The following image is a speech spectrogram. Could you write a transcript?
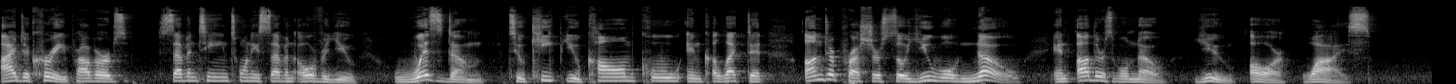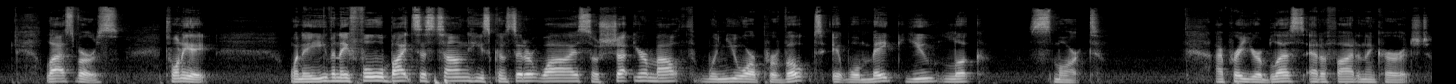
I decree Proverbs 17 27 over you wisdom to keep you calm, cool, and collected under pressure so you will know and others will know you are wise. Last verse 28. When even a fool bites his tongue, he's considered wise. So shut your mouth when you are provoked. It will make you look smart. I pray you're blessed, edified, and encouraged.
